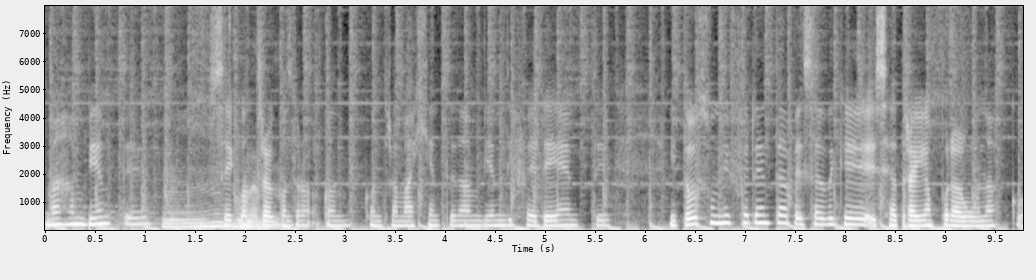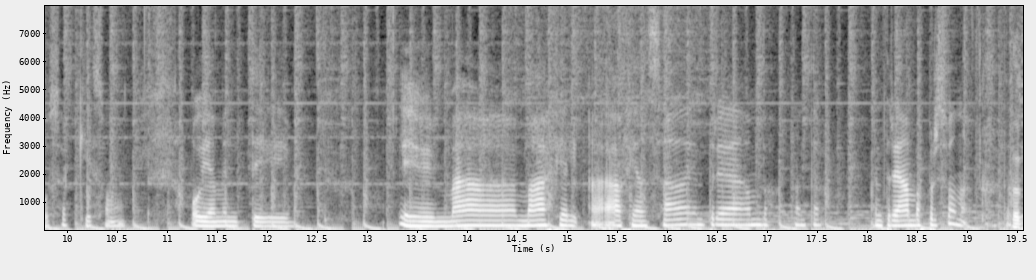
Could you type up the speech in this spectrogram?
más ambiente. Mm, contra, una- contra, con- contra más gente también diferente. Y todos son diferentes a pesar de que se atraigan por algunas cosas que son obviamente eh, más, más afianzadas entre ambas, tantas- entre ambas personas. Atra-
